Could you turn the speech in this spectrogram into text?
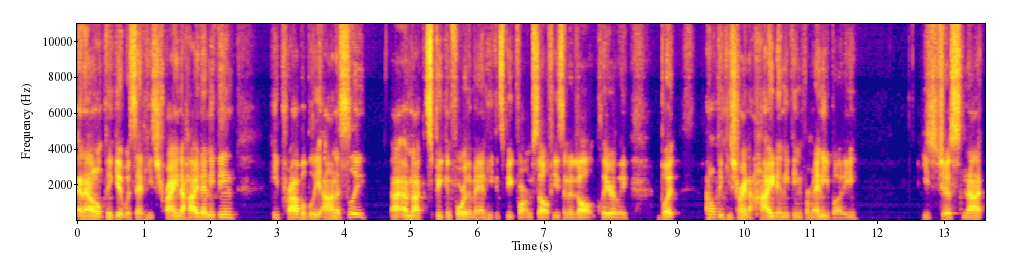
and I don't think it was that he's trying to hide anything. He probably, honestly, I, I'm not speaking for the man. He can speak for himself. He's an adult, clearly, but I don't think he's trying to hide anything from anybody. He's just not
